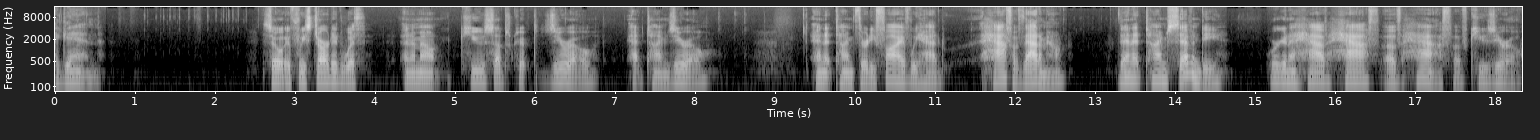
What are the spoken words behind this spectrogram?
again. So if we started with an amount q subscript 0 at time 0, and at time 35 we had half of that amount, then at time 70 we're going to have half of half of q0.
